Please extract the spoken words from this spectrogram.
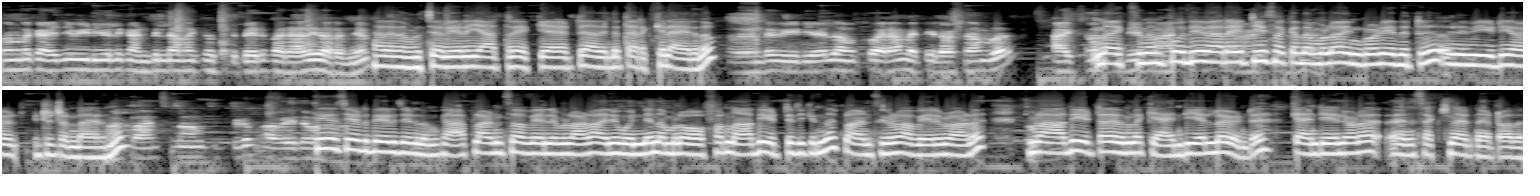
നമ്മൾ കഴിഞ്ഞ വീഡിയോയിൽ കണ്ടില്ല എന്നൊക്കെ ഒത്തിരി പേര് പരാതി പറഞ്ഞു. അതെ നമ്മൾ ചെറിയൊരു യാത്രയൊക്കെ ആയിട്ട് അതിന്റെ തിരക്കിലായിരുന്നു. അതുകൊണ്ട് വീഡിയോയിൽ നമുക്ക് വരാൻ പറ്റില്ല പക്ഷെ നമ്മൾ മാക്സിമം പുതിയ വെറൈറ്റീസ് ഒക്കെ നമ്മൾ ഇൻക്ലൂഡ് ചെയ്തിട്ട് ഒരു വീഡിയോ ഇട്ടിട്ടുണ്ടായിരുന്നു. തീർച്ചയായിട്ടും തീർച്ചയായിട്ടും. നമുക്ക് ആ പ്ലാൻസ് അവൈലബിൾ ആണ്. അതിന് മുന്നേ നമ്മൾ ഓഫറിന് ആദ്യം ഇട്ടിരിക്കുന്ന പ്ലാൻസുകളും അവൈലബിൾ ആണ്. നമ്മൾ ആദ്യം ഇട്ട നമ്മുടെ കാൻഡിയല്ലോ ഉണ്ട്. ക്യാൻഡിയലോടെ സെക്ഷൻ ആയിരുന്നു കേട്ടോ അത്.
